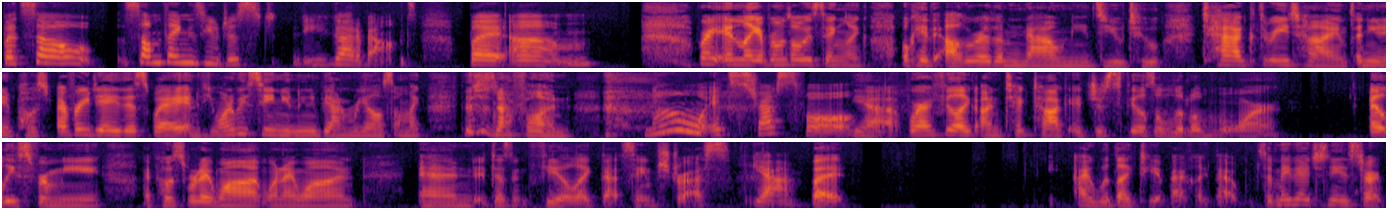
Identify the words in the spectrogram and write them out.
But so some things you just you got to balance. But um Right. And like everyone's always saying, like, okay, the algorithm now needs you to tag three times and you need to post every day this way. And if you want to be seen, you need to be on Reels. I'm like, this is not fun. no, it's stressful. Yeah. Where I feel like on TikTok, it just feels a little more, at least for me, I post what I want when I want, and it doesn't feel like that same stress. Yeah. But I would like to get back like that. So maybe I just need to start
